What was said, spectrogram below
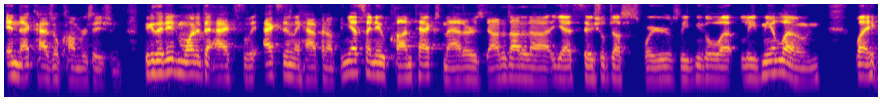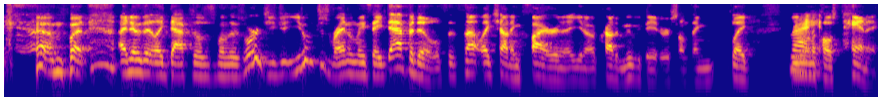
in that casual conversation because I didn't want it to actually accidentally happen up. And yes, I knew context matters. Da da da da da. Yes, social justice warriors, leave me the leave me alone. Like, but I know that like daffodils is one of those words you you don't just randomly say daffodils. It's not like shouting fire in a you know a crowded movie theater or something. Like you Right. want to cause panic.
